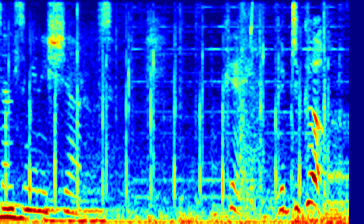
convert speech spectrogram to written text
Sensing any shadows. Okay, good to go.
